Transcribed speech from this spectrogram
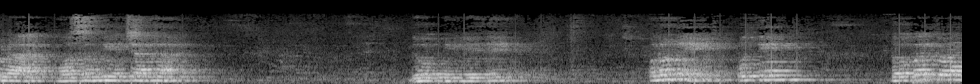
थोड़ा मौसम भी अच्छा था। धूप निकले थे। उन्होंने उस दिन दोपहर थोड़ा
